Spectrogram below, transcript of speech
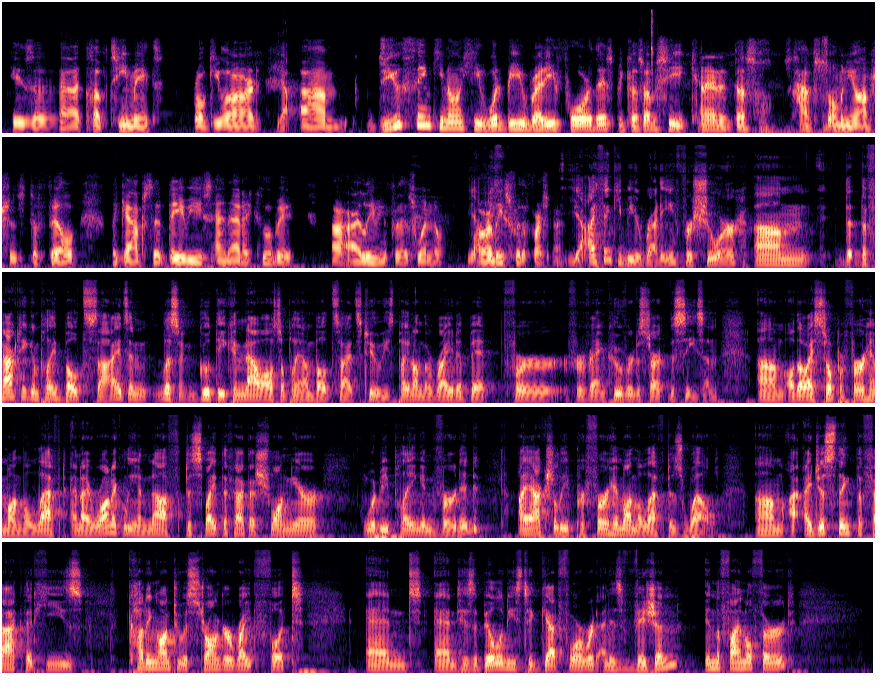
his uh, club teammate Brault-Guillard. Yeah. Um, do you think you know he would be ready for this? Because obviously Canada does have so many options to fill the gaps that Davies and Adekugbe are, are leaving for this window. Yeah, or at least for the first match. Yeah, I think he'd be ready for sure. Um, the, the fact he can play both sides, and listen, Guti can now also play on both sides too. He's played on the right a bit for for Vancouver to start the season. Um, although I still prefer him on the left. And ironically enough, despite the fact that Choinière would be playing inverted, I actually prefer him on the left as well. Um, I, I just think the fact that he's cutting onto a stronger right foot and and his abilities to get forward and his vision in the final third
